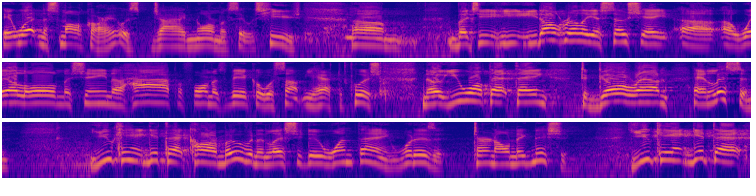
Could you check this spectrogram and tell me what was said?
it wasn't a small car; it was ginormous. It was huge. Um, but you, you, you, don't really associate a well-oiled machine, a high-performance vehicle, with something you have to push. No, you want that thing to go around and listen. You can't get that car moving unless you do one thing. What is it? Turn on the ignition. You can't get that,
